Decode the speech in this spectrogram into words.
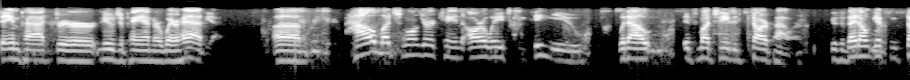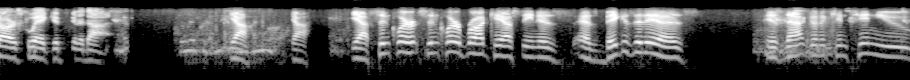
to Impact, or New Japan, or where have you. Um, how much longer can ROH continue without its much needed star power? Because if they don't get some stars quick, it's going to die. Yeah, yeah, yeah. Sinclair Sinclair Broadcasting is as big as it is, is not going to continue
